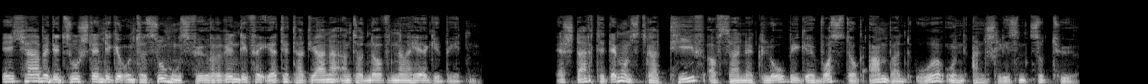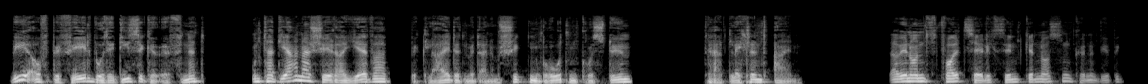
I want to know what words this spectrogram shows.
Ich habe die zuständige Untersuchungsführerin, die verehrte Tatjana Antonowna, hergebeten. Er starrte demonstrativ auf seine globige Vostok-Armbanduhr und anschließend zur Tür. Wie auf Befehl wurde diese geöffnet und Tatjana Scherajewa, bekleidet mit einem schicken roten Kostüm, trat lächelnd ein. Da wir nun vollzählig sind, Genossen, können wir beginnen.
